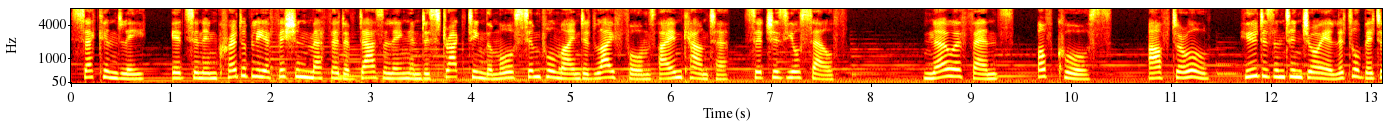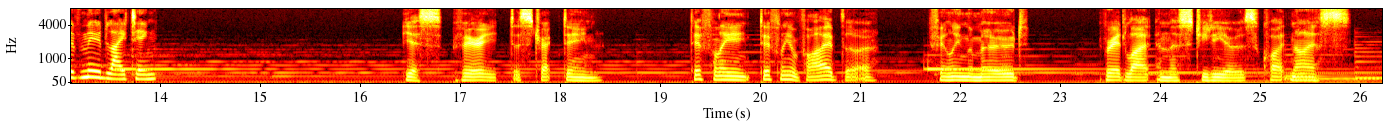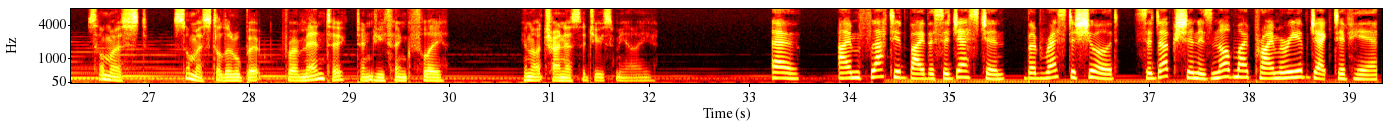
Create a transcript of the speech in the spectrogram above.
Secondly, it's an incredibly efficient method of dazzling and distracting the more simple minded life forms I encounter, such as yourself. No offense, of course. After all, who doesn't enjoy a little bit of mood lighting? Yes, very distracting. Definitely, definitely a vibe though. Feeling the mood. Red light in the studio is quite nice. It's almost, it's almost a little bit romantic, don't you think, Flea? You're not trying to seduce me, are you? Oh, I'm flattered by the suggestion, but rest assured, seduction is not my primary objective here.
